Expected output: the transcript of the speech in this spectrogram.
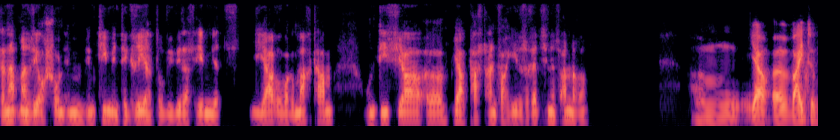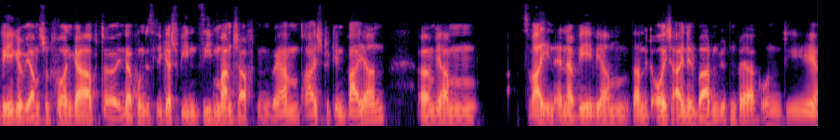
dann hat man sie auch schon im, im Team integriert, so wie wir das eben jetzt die Jahre über gemacht haben. Und dies Jahr, äh, ja, passt einfach jedes Rädchen ins andere. Ähm, ja, äh, weite Wege. Wir haben es schon vorhin gehabt. Äh, in der Bundesliga spielen sieben Mannschaften. Wir haben drei Stück in Bayern. Äh, wir haben zwei in NRW. Wir haben dann mit euch einen in Baden-Württemberg und die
